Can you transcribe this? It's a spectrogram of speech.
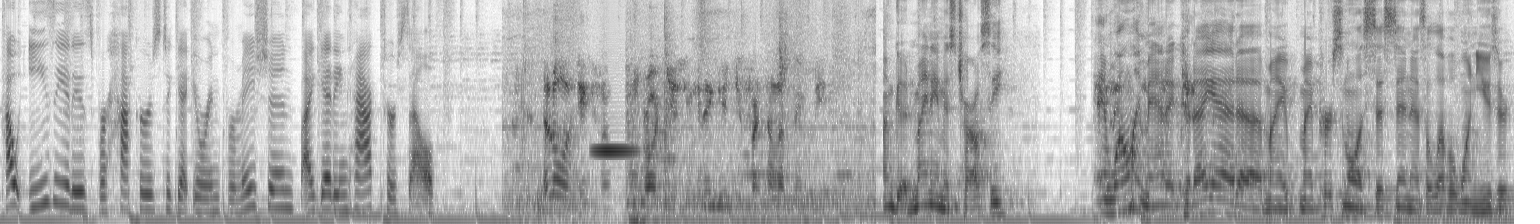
how easy it is for hackers to get your information by getting hacked herself. Hello, this is Rogers. Can I get your first and last name, please? I'm good. My name is Charlsie And while I'm at it, could I add uh, my, my personal assistant as a level one user?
